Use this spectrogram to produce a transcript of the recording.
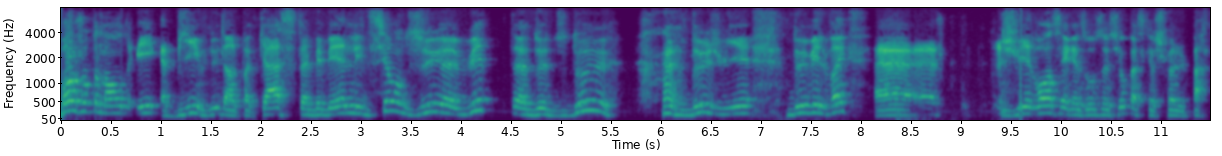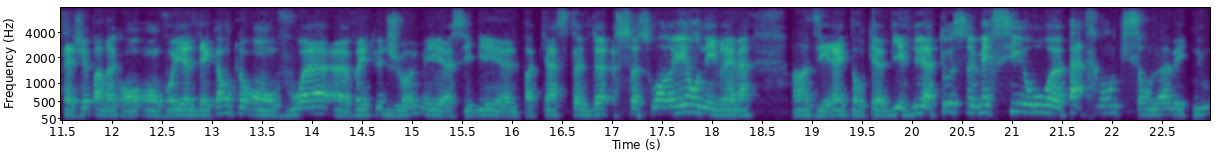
Bonjour tout le monde et bienvenue dans le podcast BBN, l'édition du 8, euh, du 2, 2 juillet 2020. Euh, je viens de voir ces réseaux sociaux parce que je le partageais pendant qu'on voyait le décompte. On voit 28 euh, juin, mais c'est bien le podcast de ce soir et on est vraiment en direct. Donc, euh, bienvenue à tous. Merci aux euh, patrons qui sont là avec nous.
